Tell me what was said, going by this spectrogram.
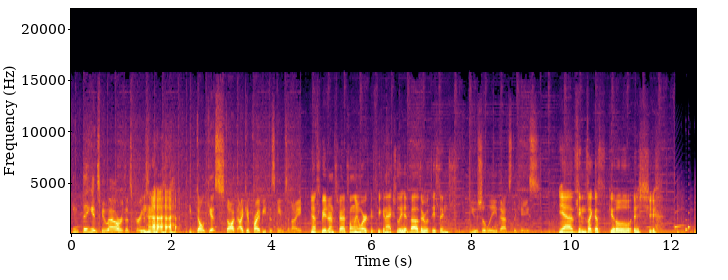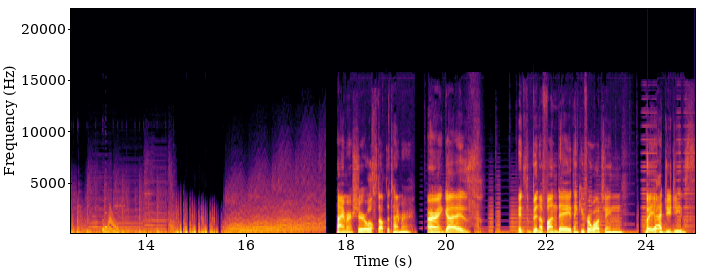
f***ing thing in two hours. That's crazy. Don't get stuck. I could probably beat this game tonight. Yeah, speedrun strats only work if you can actually hit Bowser with these things. Usually that's the case. Yeah, it seems like a skill issue. Timer? Sure, we'll stop the timer. Alright, guys. It's been a fun day. Thank you for watching. But yeah, GG's.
